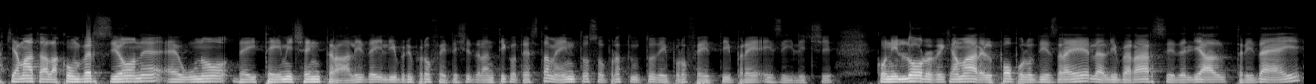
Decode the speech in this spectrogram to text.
La chiamata alla conversione è uno dei temi centrali dei libri profetici dell'Antico Testamento, soprattutto dei profeti pre-esilici, con il loro richiamare il popolo di Israele a liberarsi degli altri dei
